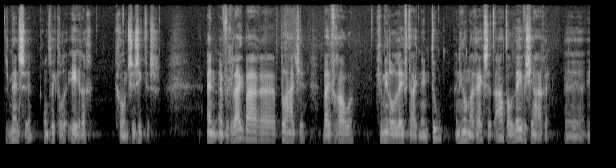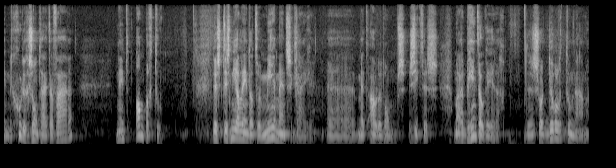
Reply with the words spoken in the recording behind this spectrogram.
Dus mensen ontwikkelen eerder chronische ziektes. En een vergelijkbaar uh, plaatje bij vrouwen, gemiddelde leeftijd neemt toe en heel naar rechts, het aantal levensjaren uh, in goede gezondheid ervaren, neemt amper toe. Dus het is niet alleen dat we meer mensen krijgen uh, met ouderdomsziektes, maar het begint ook eerder. Dus een soort dubbele toename.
